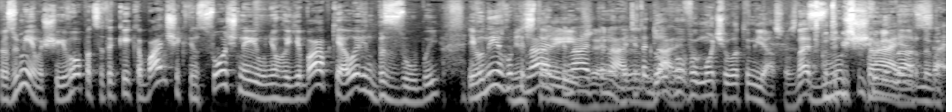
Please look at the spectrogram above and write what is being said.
Розуміємо, що Європа це такий кабанчик, він сочний, у нього є бабки, але він беззубий. І вони його Він пінають, пінають, вже, пінають і так довго далі. вимочувати м'ясо. Знаєте, кулінарними.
